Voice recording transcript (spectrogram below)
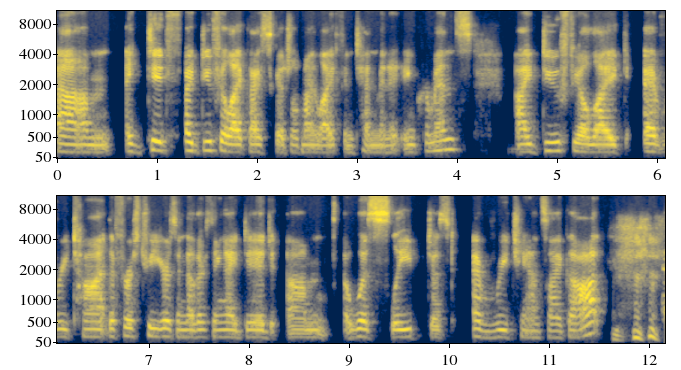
Um, I did. I do feel like I scheduled my life in ten minute increments. I do feel like every time the first two years, another thing I did um, was sleep just every chance I got,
